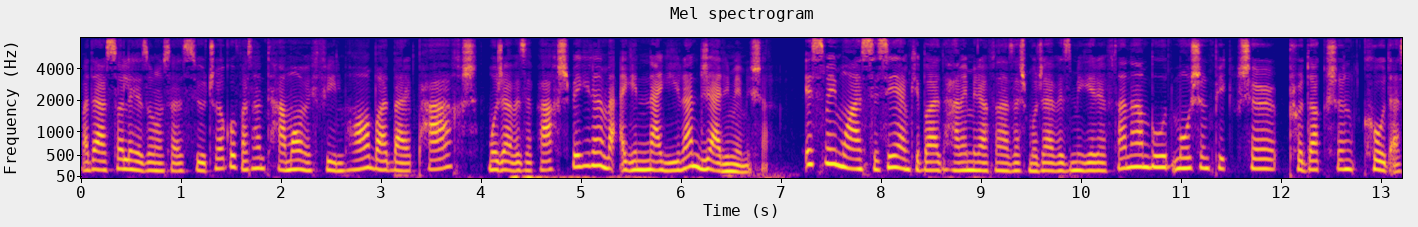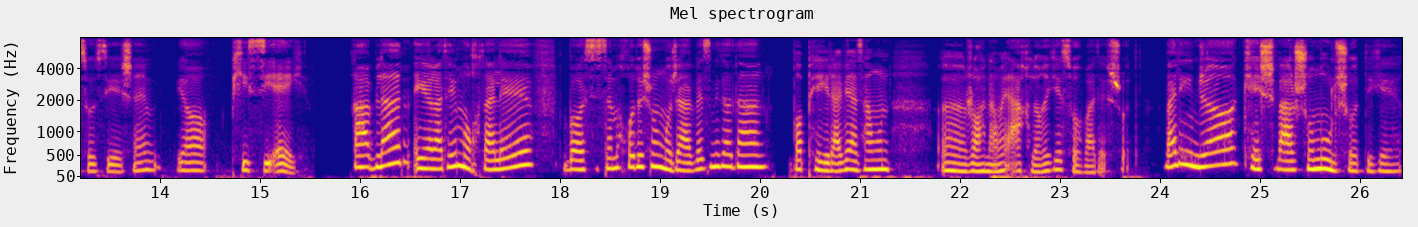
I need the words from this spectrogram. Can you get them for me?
و در سال 1934 گفت اصلا تمام فیلم ها باید برای پخش مجوز پخش بگیرن و اگه نگیرن جریمه میشن. اسم این مؤسسه هم که باید همه می‌رفتن ازش مجوز می‌گرفتن هم بود Motion Picture Production Code Association یا PCA قبلا ایالت های مختلف با سیستم خودشون مجوز می‌دادن با پیروی از همون راهنمای اخلاقی که صحبتش شد. ولی اینجا کشور شمول شد دیگه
